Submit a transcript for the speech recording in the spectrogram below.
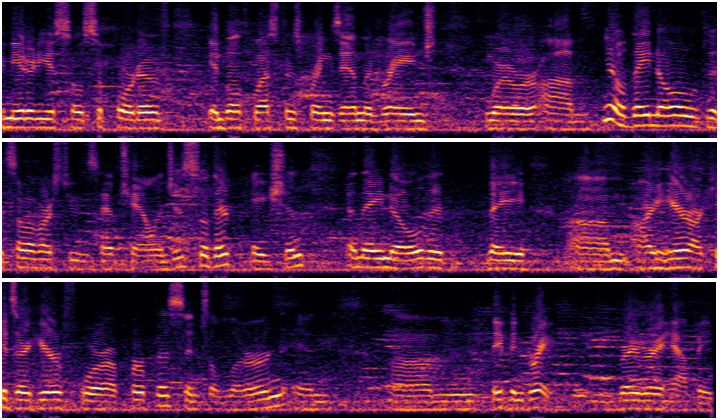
community is so supportive in both Western Springs and Lagrange, where um, you know they know that some of our students have challenges, so they're patient, and they know that they um, are here. Our kids are here for a purpose and to learn, and um, they've been great. Very very happy.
